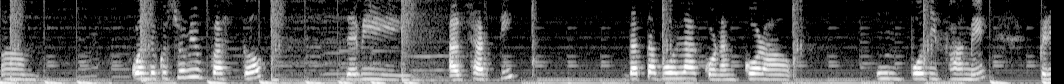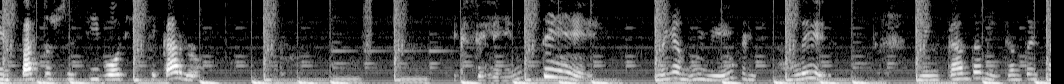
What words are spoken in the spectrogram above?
Um, quando consumi un pasto devi alzarti, data bola con ancora un po' di fame per il pasto successivo, dice Carlo. Excelente. Oigan, muy bien, felicidades. Me encanta, me encanta esa,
